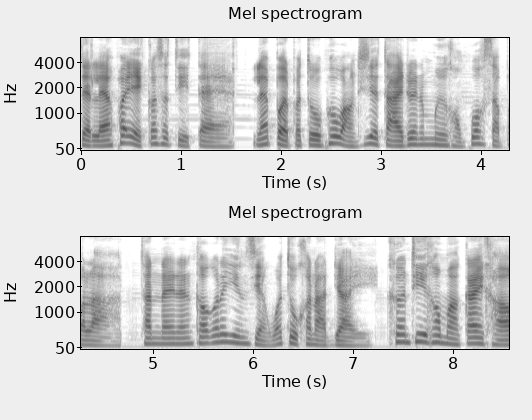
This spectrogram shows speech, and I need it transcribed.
เสร็จแล้วพระเอกก็สติแตก และเปิดประตูเพื่อหวังที่จะตายด้วยน้ำมือของพวกสัตว์ประหลาด ทันใดนั้นเขาก็ได้ยินเสียงวัตถุขนาดใหญ่ เคลื่อนที่เข้ามาใกล้เขา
